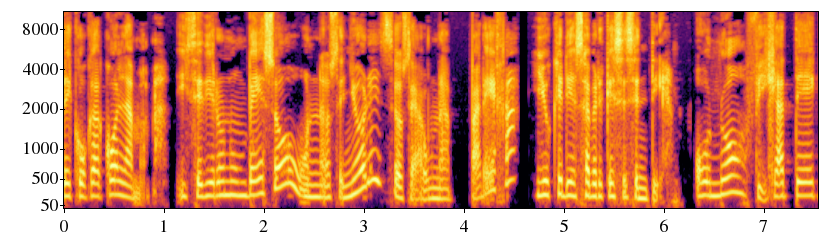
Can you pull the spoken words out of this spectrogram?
De Coca-Cola, mamá. Y se dieron un beso unos señores, o sea, una pareja, y yo quería saber qué se sentía. O no, fíjate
